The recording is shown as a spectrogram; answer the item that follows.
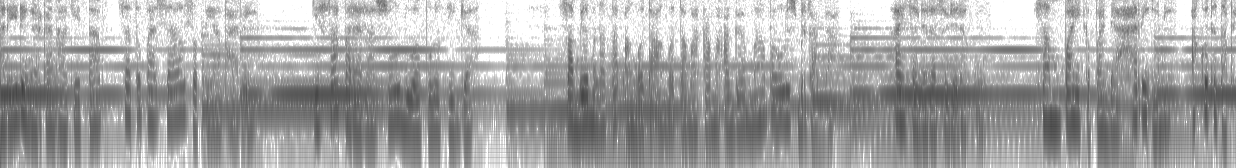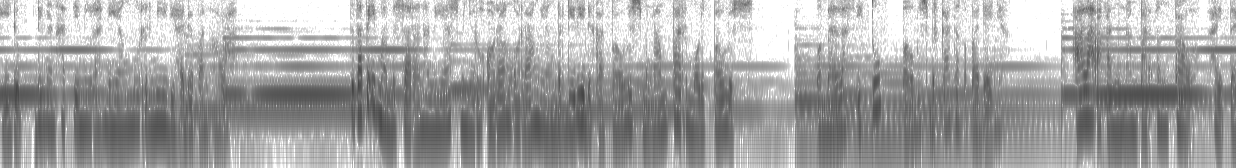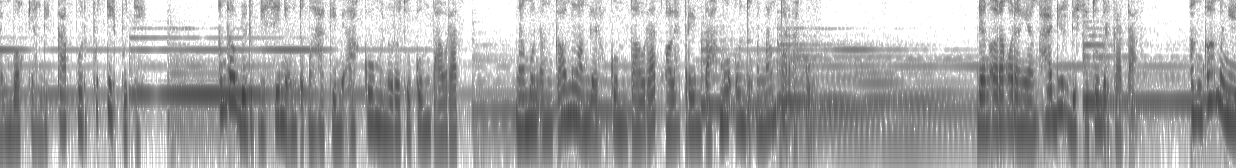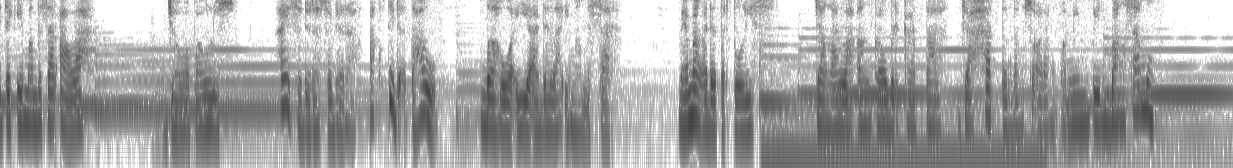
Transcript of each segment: Mari dengarkan Alkitab satu pasal setiap hari. Kisah para Rasul 23. Sambil menatap anggota-anggota Mahkamah Agama, Paulus berkata, "Hai saudara-saudaraku, sampai kepada hari ini aku tetap hidup dengan hati nurani yang murni di hadapan Allah." Tetapi imam besar Ananias menyuruh orang-orang yang berdiri dekat Paulus menampar mulut Paulus. Membalas itu, Paulus berkata kepadanya, Allah akan menampar engkau, hai tembok yang dikapur putih-putih. Engkau duduk di sini untuk menghakimi aku menurut hukum Taurat. Namun engkau melanggar hukum Taurat oleh perintahmu untuk menampar aku. Dan orang-orang yang hadir di situ berkata, Engkau mengejek imam besar Allah. Jawab Paulus, Hai saudara-saudara, aku tidak tahu bahwa ia adalah imam besar. Memang ada tertulis, Janganlah engkau berkata jahat tentang seorang pemimpin bangsamu.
